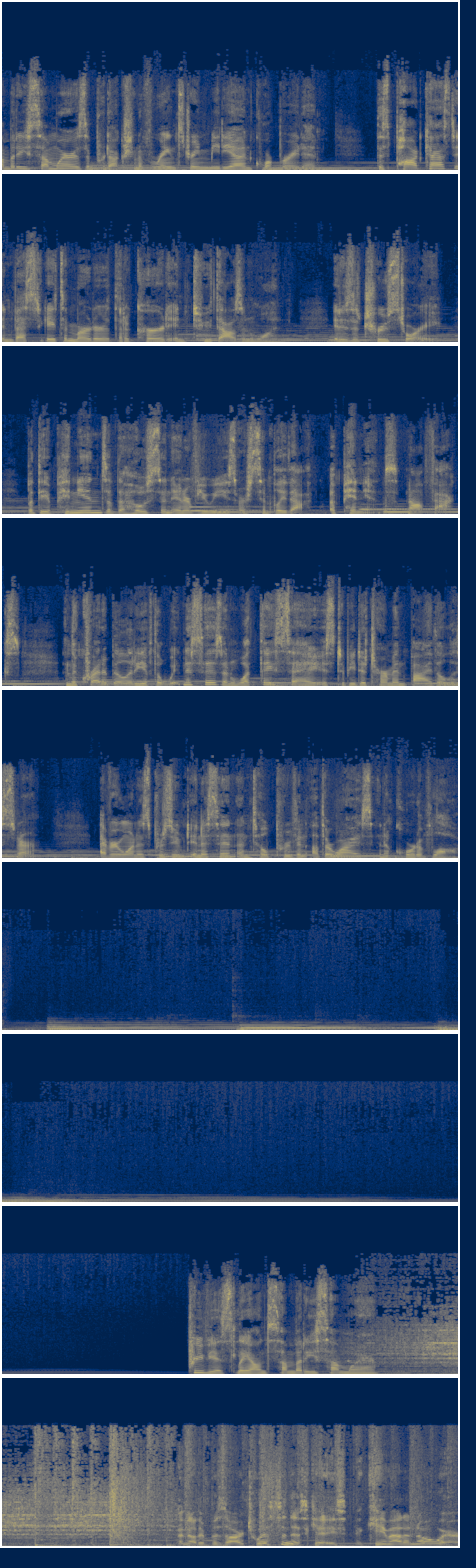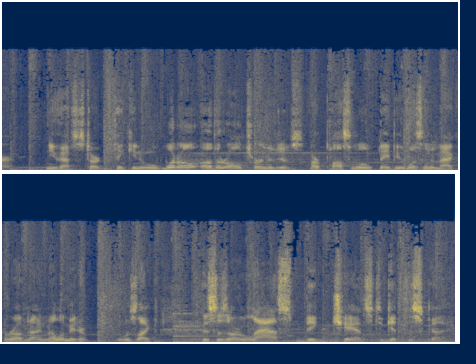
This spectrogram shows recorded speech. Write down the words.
Somebody Somewhere is a production of Rainstream Media Incorporated. This podcast investigates a murder that occurred in 2001. It is a true story, but the opinions of the hosts and interviewees are simply that opinions, not facts. And the credibility of the witnesses and what they say is to be determined by the listener. Everyone is presumed innocent until proven otherwise in a court of law. Previously on Somebody Somewhere. Another bizarre twist in this case. It came out of nowhere. You have to start thinking, well, what all other alternatives are possible? Maybe it wasn't a Makarov 9mm. It was like, this is our last big chance to get this guy.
